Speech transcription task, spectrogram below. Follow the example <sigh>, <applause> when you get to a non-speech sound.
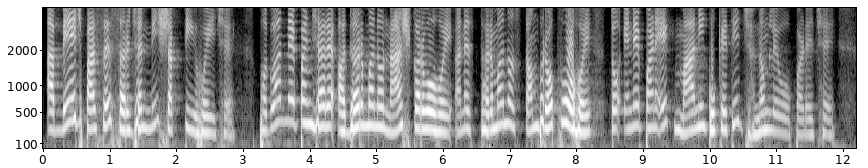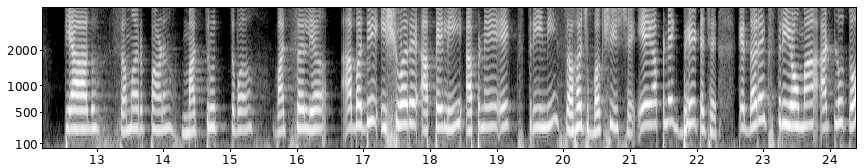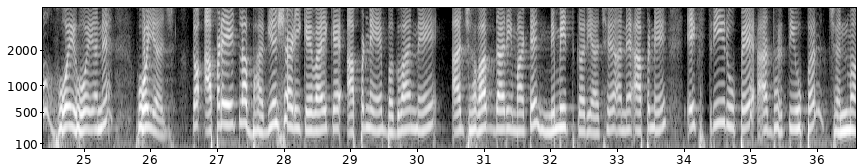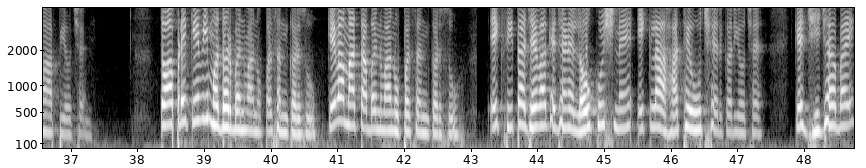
આ બે જ પાસે સર્જનની શક્તિ હોય છે. ભગવાનને પણ જ્યારે અધર્મનો નાશ કરવો હોય અને ધર્મનો સ્તંભ રોપવો હોય, તો એને પણ એક માની કુકેથી જન્મ લેવો પડે છે. ત્યાગ, સમર્પણ, માતૃત્વ, વાત્સલ્ય, આ બધી ઈશ્વરે આપેલી આપણે એક સ્ત્રીની સહજ બક્ષિસ છે. એ આપણે એક ભેટ છે કે દરેક સ્ત્રીઓમાં આટલું તો હોય હોય અને હોય જ. તો આપણે એટલા ભાગ્યશાળી કહેવાય કે આપણે ભગવાને આ જવાબદારી માટે નિમિત્ત કર્યા છે અને આપણે એક સ્ત્રી રૂપે આ ધરતી ઉપર જન્મ આપ્યો છે. તો આપણે કેવી મધર બનવાનું પસંદ કરશું? કેવા માતા બનવાનું પસંદ કરશું? એક સીતા જેવા કે જેણે લવકુશને એકલા હાથે ઉછેર કર્યો છે કે જીજાબાઈ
